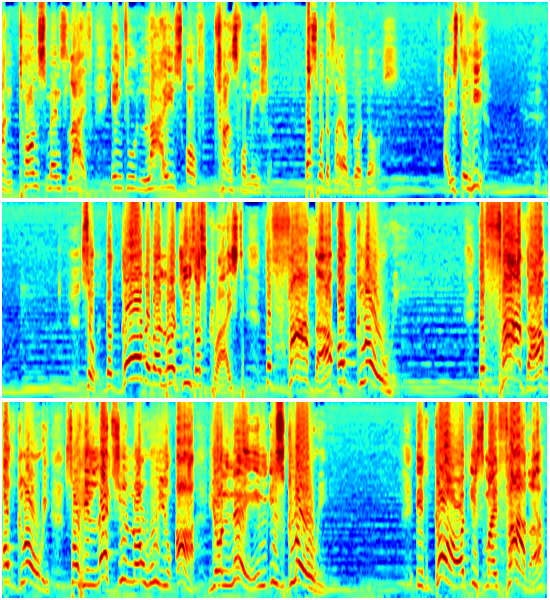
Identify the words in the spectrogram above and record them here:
and turns men's life into lives of transformation. That's what the fire of God does. Are you still here? Hmm. So the God of our Lord Jesus Christ, the Father of glory, the Father of glory. So he lets you know who you are. Your name is glory. If God is my Father,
